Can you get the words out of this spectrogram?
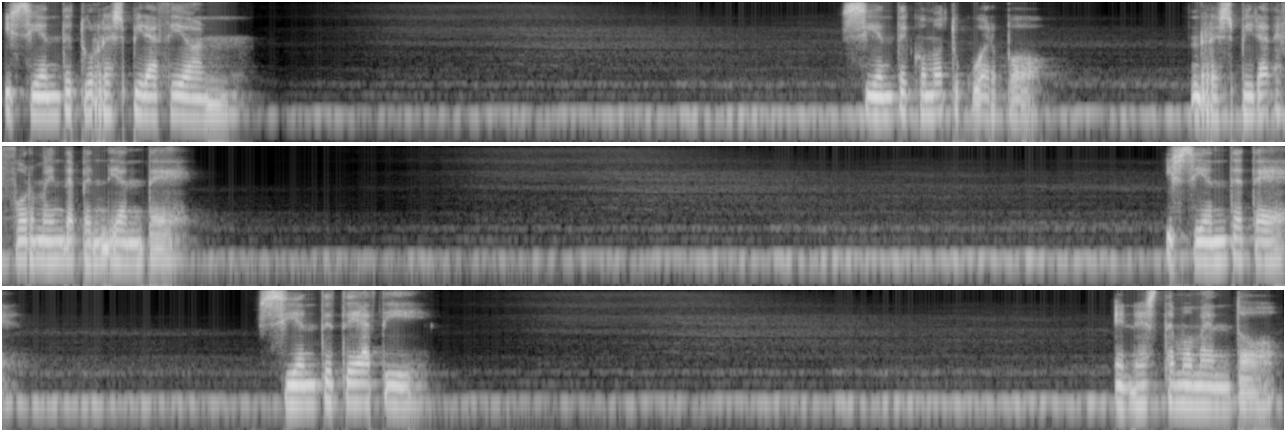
Y siente tu respiración. Siente cómo tu cuerpo respira de forma independiente. Y siéntete, siéntete a ti en este momento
